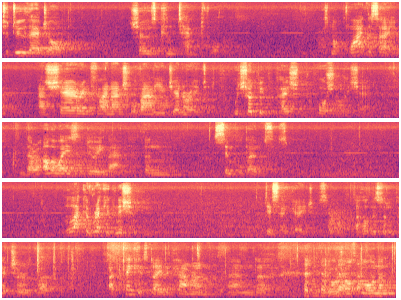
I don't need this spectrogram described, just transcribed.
to do their job shows contempt for them. It's not quite the same as sharing financial value generated, which should be proportionally shared. And there are other ways of doing that than simple bonuses. Lack of recognition disengages. I thought this little picture of, uh, I think it's David Cameron and uh, George Osborne, and,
